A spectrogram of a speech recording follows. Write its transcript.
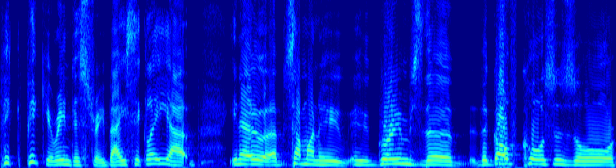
pick pick your industry basically. Uh, you know, uh, someone who, who grooms the the golf courses or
